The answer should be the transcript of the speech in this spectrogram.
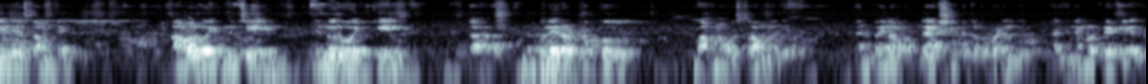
వాహనం చేస్తూ ఉంటే కావల వైపు నుంచి నెల్లూరు వైపుకి ఒక బొలేరో ట్రక్కు వాహనం వస్తూ ఉన్నది. దానిపైన ఒక బ్లాక్ షీట్ కప్పబడింది. దానికి నెంబర్ ప్లేట్ లేదు.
